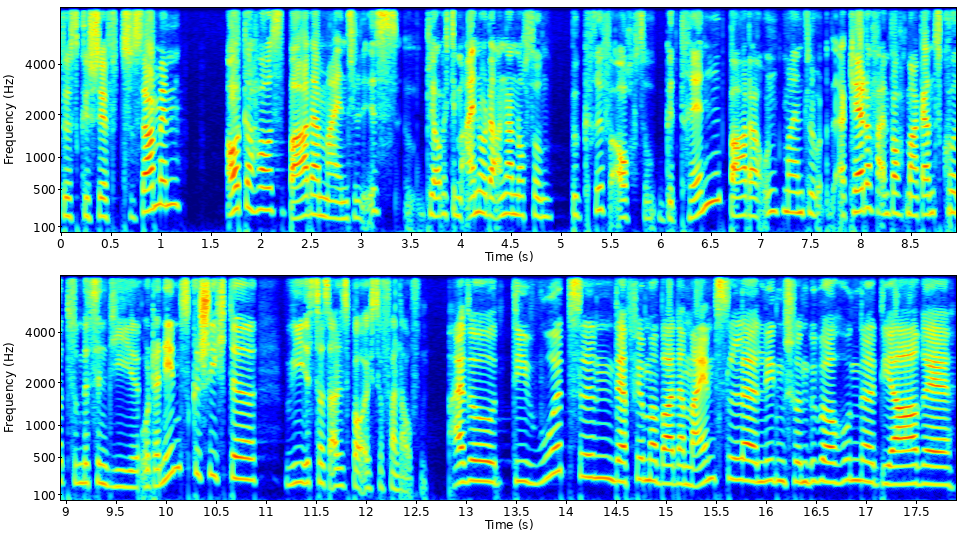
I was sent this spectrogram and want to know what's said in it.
das Geschäft zusammen Autohaus Bader Mainzel ist, glaube ich, dem einen oder anderen noch so ein Begriff auch so getrennt, Bader und Mainzel. Erklär doch einfach mal ganz kurz so ein bisschen die Unternehmensgeschichte. Wie ist das alles bei euch so verlaufen? Also die Wurzeln der Firma Bader Mainzel liegen schon über 100 Jahre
